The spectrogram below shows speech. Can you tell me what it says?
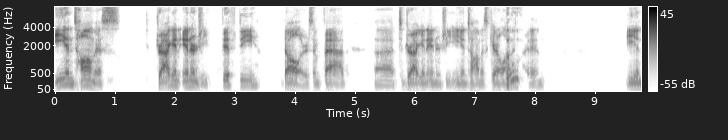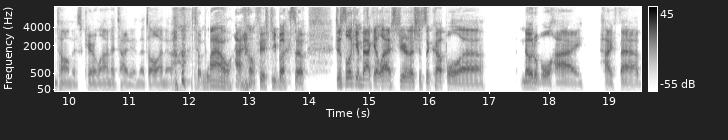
ian thomas dragon energy $50 in fab uh, to dragon energy ian thomas carolina tight end ian thomas carolina tight end that's all i know Wow. i know 50 bucks so just looking back at last year that's just a couple uh, notable high high fab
